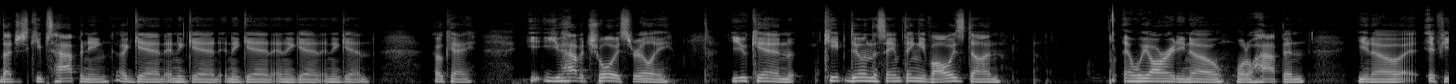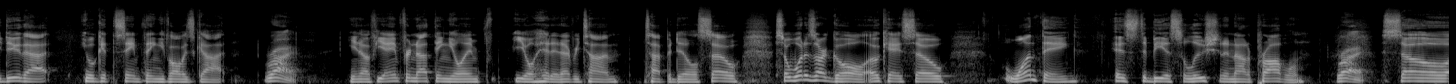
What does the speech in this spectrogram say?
that just keeps happening again and again and again and again and again. Okay. Y- you have a choice, really. You can keep doing the same thing you've always done, and we already know what'll happen. You know, if you do that, you'll get the same thing you've always got. Right. You know, if you aim for nothing, you'll aim you'll hit it every time type of deal. So so what is our goal? Okay, so one thing is to be a solution and not a problem. Right. So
